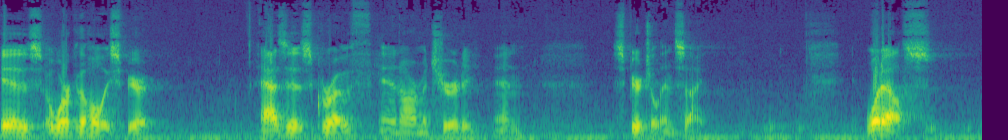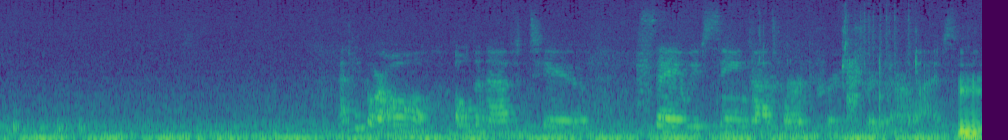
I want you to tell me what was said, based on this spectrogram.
is a work of the Holy Spirit, as is growth in our maturity and spiritual insight. What else? I think we're all old enough to say we've seen God's word prove true in our lives. Mm-hmm.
